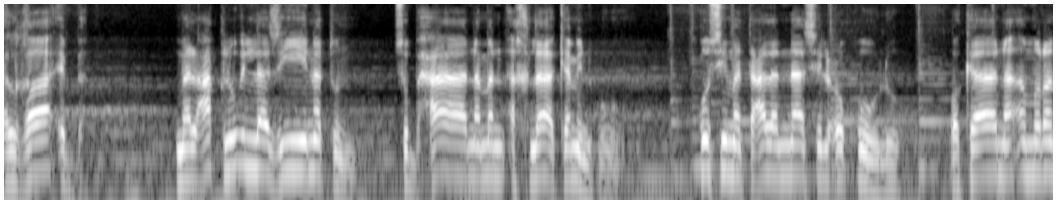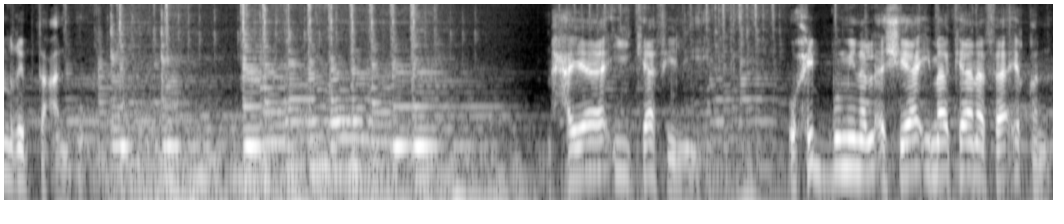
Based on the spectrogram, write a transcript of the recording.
الغائب ما العقل إلا زينة. سبحان من أخلاك منه. قسمت على الناس العقول وكان امرا غبت عنه. حيائي كافي لي أحب من الأشياء ما كان فائقا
